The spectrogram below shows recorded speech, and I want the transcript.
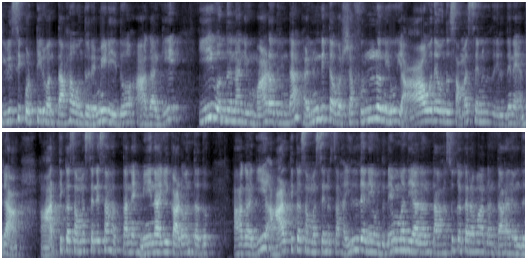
ತಿಳಿಸಿಕೊಟ್ಟಿರುವಂತಹ ಒಂದು ರೆಮಿಡಿ ಇದು. ಹಾಗಾಗಿ ಈ ಒಂದನ್ನು ನೀವು ಮಾಡೋದ್ರಿಂದ ಖಂಡಿತ ವರ್ಷ ಫುಲ್ಲು ನೀವು ಯಾವುದೇ ಒಂದು ಸಮಸ್ಯೆನೂ ಇಲ್ದೇನೆ. ಅಂದರೆ ಆರ್ಥಿಕ ಸಮಸ್ಯೆನೇ ಸಹ ತಾನೇ ಮೇನಾಗಿ ಕಾಡುವಂಥದ್ದು. ಹಾಗಾಗಿ ಆರ್ಥಿಕ ಸಮಸ್ಯೆನೂ ಸಹ ಇಲ್ಲದೇ ಒಂದು ನೆಮ್ಮದಿಯಾದಂತಹ, ಸುಖಕರವಾದಂತಹ ಒಂದು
